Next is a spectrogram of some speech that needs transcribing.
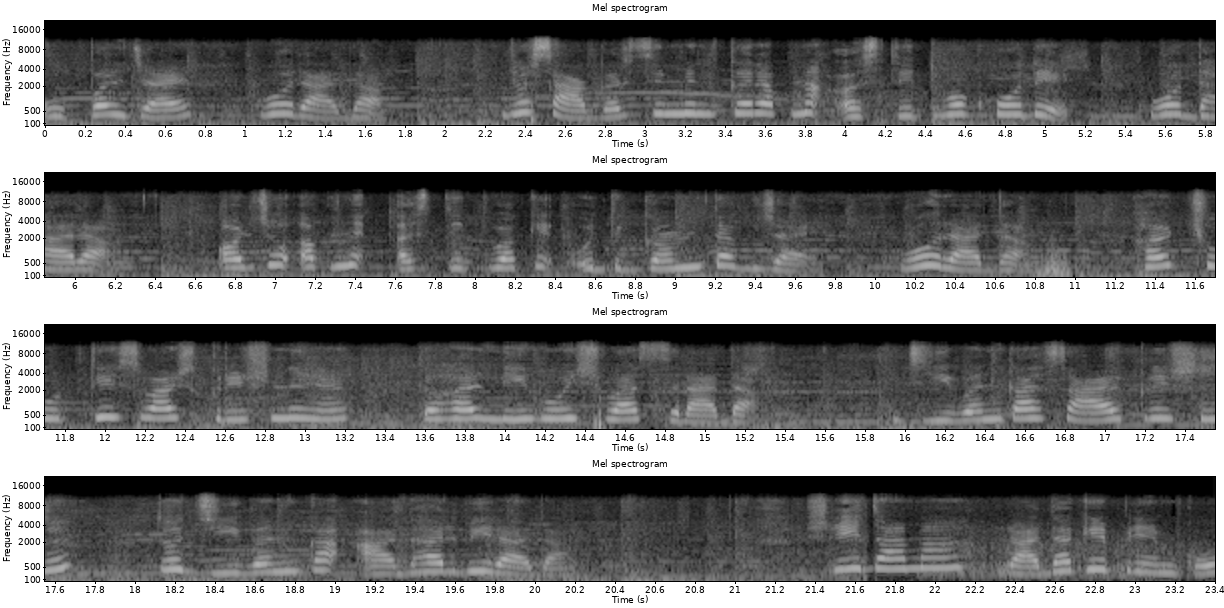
ऊपर जाए, वो राधा। जो सागर से मिलकर अपना अस्तित्व खो दे, वो धारा, और जो अपने अस्तित्व के उद्गम तक जाए, वो राधा। हर छूटती श्वास कृष्ण है तो हर ली हुई श्वास राधा। जीवन का सार कृष्ण तो जीवन का आधार भी राधा। श्री दामा राधा के प्रेम को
